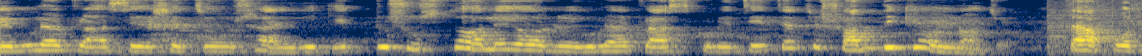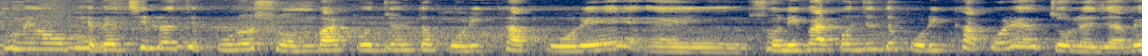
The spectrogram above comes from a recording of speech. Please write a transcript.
রেগুলার ক্লাসে এসেছে ও শারীরিক। একটু সুস্থ হলেই ও রেগুলার ক্লাস করেছে, এটা হচ্ছে সব দিকে ওর নজর। তা প্রথমে ও ভেবেছিল যে পুরো সোমবার পর্যন্ত পরীক্ষা করে শনিবার পর্যন্ত পরীক্ষা করে চলে যাবে,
